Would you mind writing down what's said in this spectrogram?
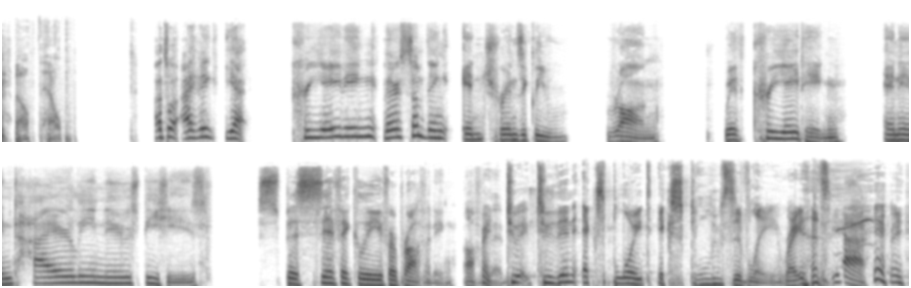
well help. That's what I think. Yeah. Creating, there's something intrinsically wrong with creating an entirely new species specifically for profiting off of Right it. to to then exploit exclusively. Right. That's Yeah. right.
